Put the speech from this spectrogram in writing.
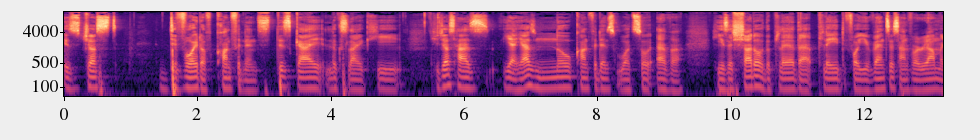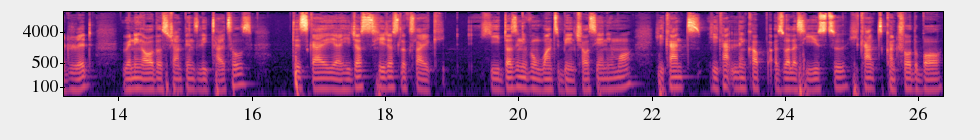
is just devoid of confidence. This guy looks like he he just has yeah, he has no confidence whatsoever. He is a shadow of the player that played for Juventus and for Real Madrid, winning all those Champions League titles. This guy, yeah, he just he just looks like he doesn't even want to be in Chelsea anymore. He can't he can't link up as well as he used to. He can't control the ball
